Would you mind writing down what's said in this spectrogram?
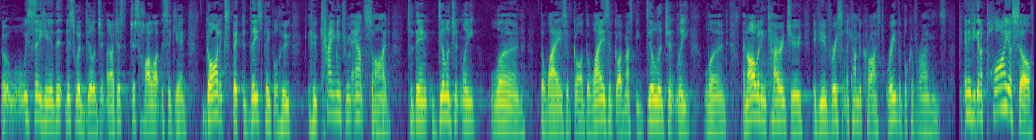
We see here this word diligently. I just, just highlight this again. God expected these people who, who came in from outside to then diligently learn the ways of God. The ways of God must be diligently learned. And I would encourage you, if you've recently come to Christ, read the book of Romans. And if you can apply yourself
